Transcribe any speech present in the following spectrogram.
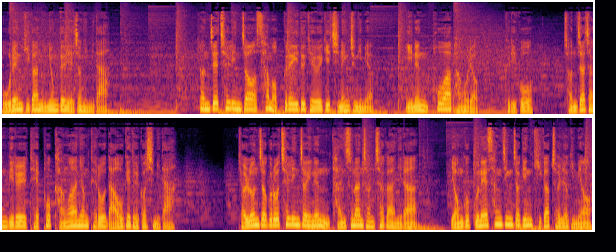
오랜 기간 운용될 예정입니다. 현재 챌린저 3 업그레이드 계획이 진행 중이며 이는 포와 방호력, 그리고 전자 장비를 대폭 강화한 형태로 나오게 될 것입니다. 결론적으로 챌린저2는 단순한 전차가 아니라 영국군의 상징적인 기갑 전력이며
